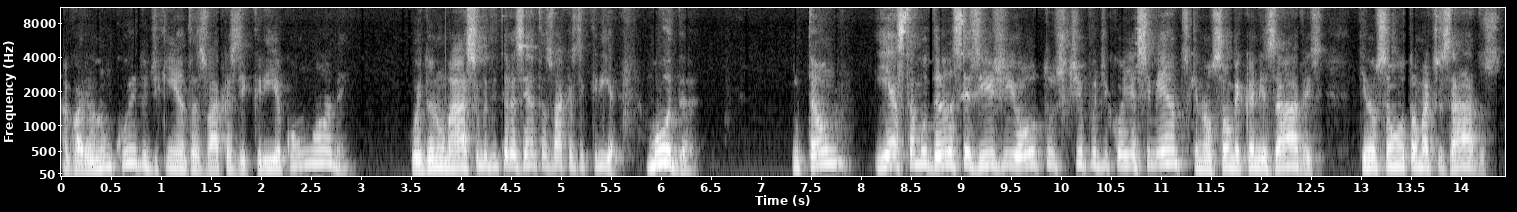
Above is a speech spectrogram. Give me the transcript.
Agora, eu não cuido de 500 vacas de cria com um homem. Cuido no máximo de 300 vacas de cria. Muda. Então, e esta mudança exige outros tipos de conhecimentos que não são mecanizáveis, que não são automatizados.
